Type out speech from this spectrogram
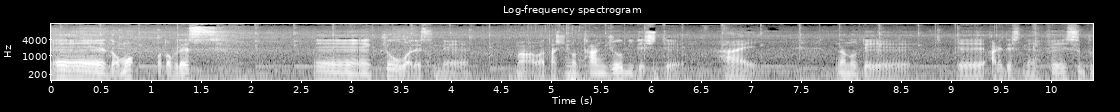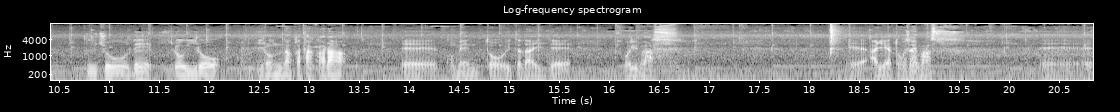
えー、どうもポトフです。えー、今日はですねまあ私の誕生日でしてはい。なので、えー、あれですね Facebook 上でいろいろいろんな方から、えー、コメントをいただいております、えー、ありがとうございます、え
